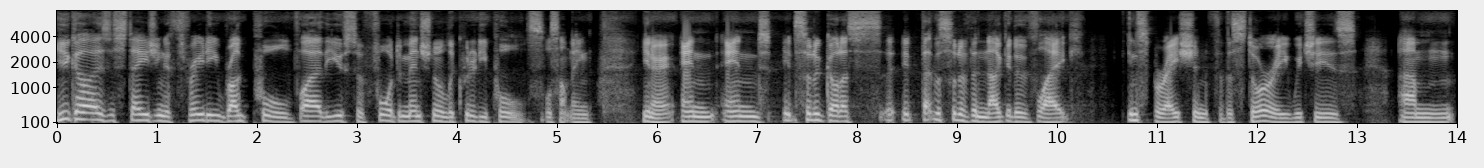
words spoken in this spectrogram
You guys are staging a 3D rug pull via the use of four dimensional liquidity pools or something, you know, and and it sort of got us it that was sort of the nugget of like inspiration for the story, which is um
